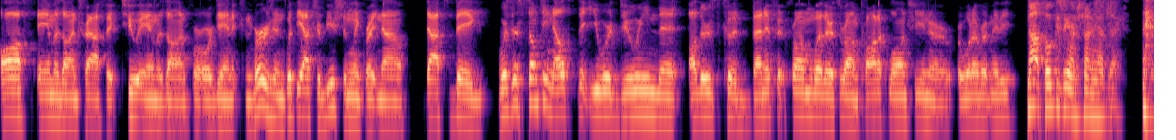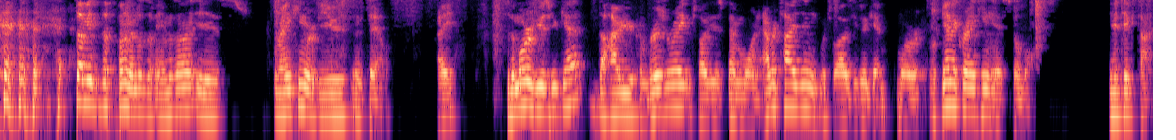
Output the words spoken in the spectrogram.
off Amazon traffic to Amazon for organic conversions with the attribution link right now that's big. Was there something else that you were doing that others could benefit from, whether it's around product launching or, or whatever it may be? Not focusing on shiny objects. so, I mean, the fundamentals of Amazon is ranking, reviews, and sales, right? So, the more reviews you get, the higher your conversion rate, which allows you to spend more on advertising, which allows you to get more organic ranking, and snowballs. And it takes time.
